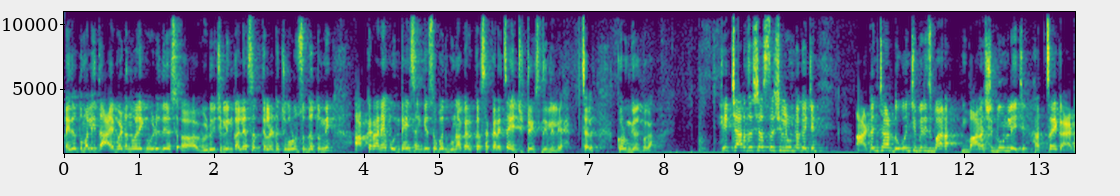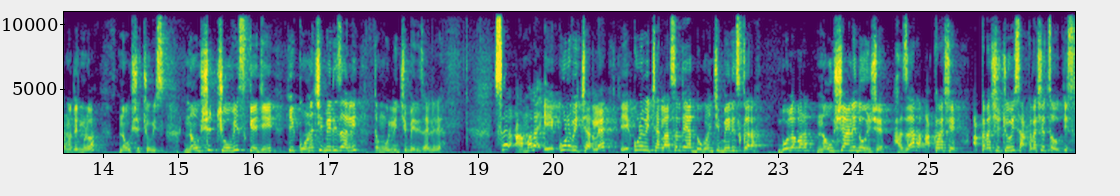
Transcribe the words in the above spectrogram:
नाही तर तुम्हाला इथं आय बटनवर एक व्हिडिओ व्हिडिओची लिंक आली असेल त्याला टच करून सुद्धा तुम्ही अकराने कोणत्याही संख्येसोबत गुणाकार कसा करायचा याची ट्रिक्स दिलेली आहे. चल करून घेऊयात बघा. हे चार जसे असतात तसे लिहून टाकायचे. आठ आणि चार दोघांची बेरीज बारा. बाराशे दोन लिहायचे. हातचा एक आठमध्ये मिळवा. नऊशे चोवीस. नऊशे चोवीस के जी ही कोणाची बेरीज आली? तर मुलींची बेरीज आलेली आहे. सर आम्हाला एकूण विचारलंय. एकूण विचारलं असेल तर या दोघांची बेरीज करा. बोला बरं. नऊशे आणि दोनशे. हजार अकराशे. अकराशे चोवीस अकराशे चौतीस.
